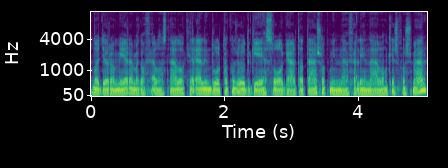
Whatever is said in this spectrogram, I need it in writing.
nagy örömére, meg a felhasználókért elindultak az 5G szolgáltatások mindenfelé nálunk, és most már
